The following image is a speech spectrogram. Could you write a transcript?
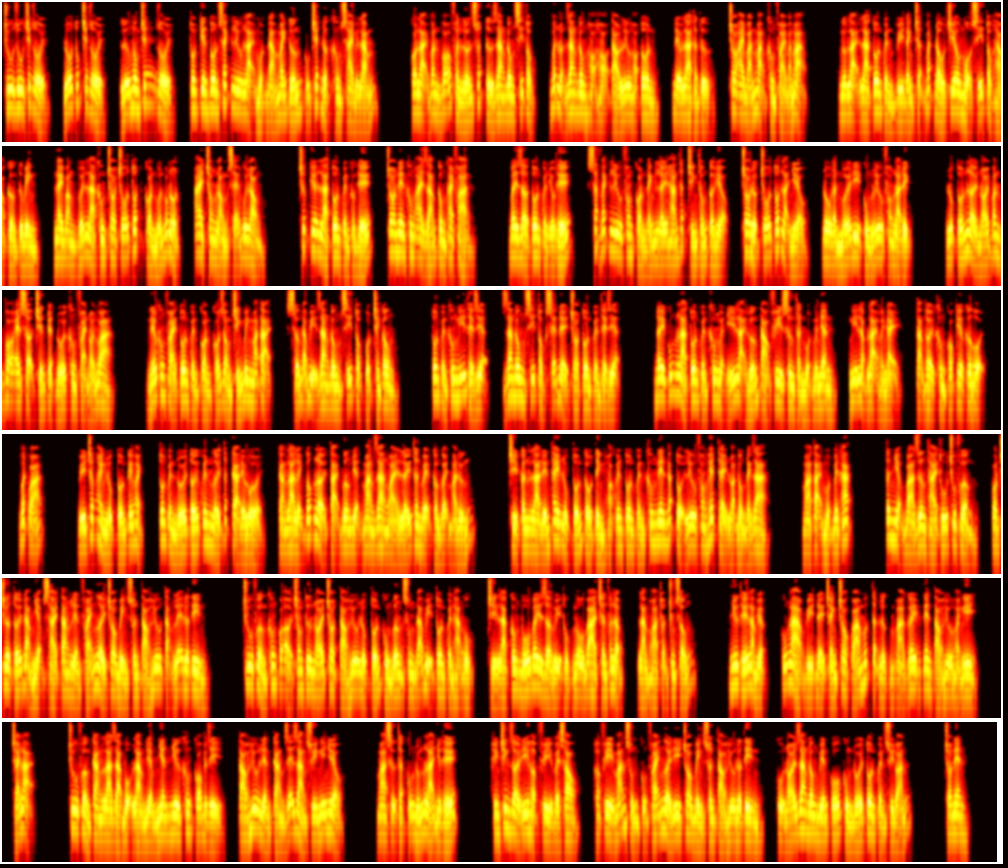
chu du chết rồi, lỗ túc chết rồi, lữ mông chết rồi, tôn kiên tôn sách lưu lại một đám manh tướng cũng chết được không sai biệt lắm còn lại văn võ phần lớn xuất từ giang đông sĩ tộc, bất luận giang đông họ họ tào lưu họ tôn, đều là thần tử, cho ai bán mạng không phải bán mạng. Ngược lại là tôn quyền vì đánh trận bắt đầu chiêu mộ sĩ tộc hào cường từ mình này bằng với là không cho chỗ tốt còn muốn bóc lột, ai trong lòng sẽ vui lòng. Trước kia là tôn quyền cường thế, cho nên không ai dám công khai phản. Bây giờ tôn quyền yếu thế, sát vách lưu phong còn đánh lấy hán thất chính thống cờ hiệu, cho được chỗ tốt lại nhiều, đồ đần mới đi cùng lưu phong là địch. Lục tốn lời nói văn võ e sợ chiến tuyệt đối không phải nói ngoa. Nếu không phải tôn quyền còn có dòng chính binh mã tại sớm đã bị giang đông sĩ tộc cột tranh công. Tôn quyền không nghĩ thể diện, giang đông sĩ tộc sẽ để cho tôn quyền thể diện. Đây cũng là tôn quyền không nguyện ý lại hướng tào phi xưng thần một nguyên nhân, nghĩ lặp lại hồi ngày tạm thời không có kia cơ hội. Bất quá, vì chấp hành lục tốn kế hoạch, tôn quyền đối tới quên người tất cả đều đổi càng là lệnh gốc lợi tại vương điện mang ra ngoài lấy thân vệ cầm gậy mà đứng. Chỉ cần là đến thay lục tốn cầu tình hoặc khuyên tôn quyền không nên đắc tội lưu phong hết thể loạn đồng đánh ra. Mà tại một bên khác, tân nhiệm bà dương thái thú chu phượng, còn chưa tới đảm nhiệm xài tăng liền phái người cho bình xuân tào hưu tặng lễ đưa tin chu phượng không có ở trong thư nói cho tào hưu lục tốn cùng vương sung đã bị tôn quyền hạ ngục, chỉ là công bố bây giờ bị thuộc nô ba chân phân lập, làm hòa thuận chung sống. Như thế làm việc, cũng là vì để tránh cho quá mức tận lực mà gây nên tào hưu hoài nghi. Trái lại, chu phượng càng là giả bộ làm điềm nhiên như không có việc gì, tào hưu liền càng dễ dàng suy nghĩ nhiều. Mà sự thật cũng đúng là như thế. Hình trinh rời đi hợp phì về sau, hợp phì mãn sủng cũng phái người đi cho bình xuân tào hưu đưa tin, cụ nói giang đông biến cố cùng đối tôn quyền suy đoán. Cho nên,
